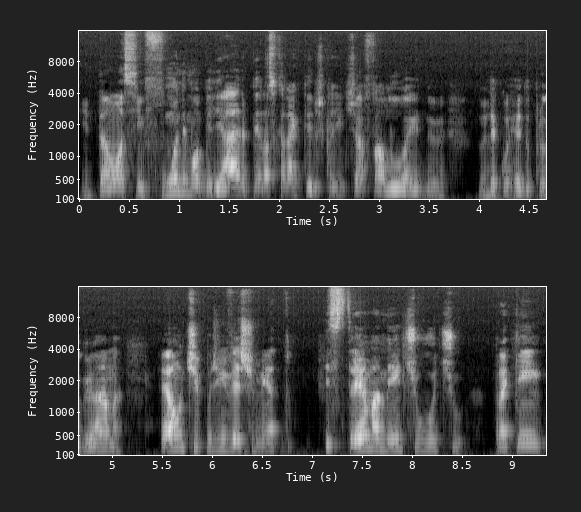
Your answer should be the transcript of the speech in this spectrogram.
Então, assim, fundo imobiliário, pelas características que a gente já falou aí no, no decorrer do programa, é um tipo de investimento extremamente útil para quem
